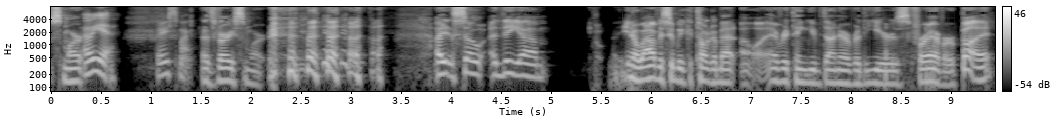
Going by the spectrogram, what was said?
Smart. Oh yeah, very smart. That's very smart. I, so the um, you know, obviously we could talk about uh, everything you've done over the years forever, but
